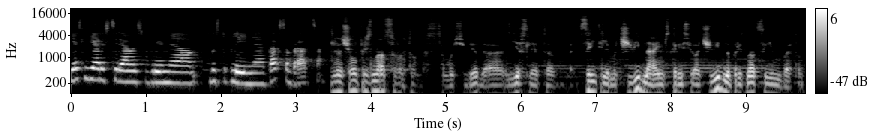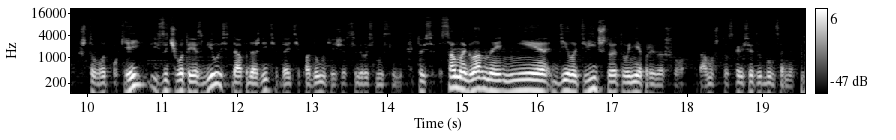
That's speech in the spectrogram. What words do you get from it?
Если я растерялась во время выступления, как собраться? Для начала признаться в этом самой себе, да. Если это зрителям очевидно, а им, скорее всего, очевидно, признаться им в этом. Что вот, окей, из-за чего-то я сбилась, да, подождите, дайте подумать, я сейчас соберусь мыслями. То есть самое главное не делать вид, что этого не произошло, потому что, скорее всего, это был заметно.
